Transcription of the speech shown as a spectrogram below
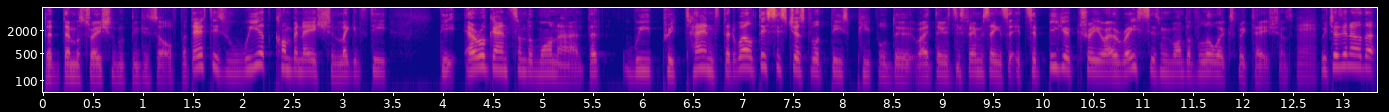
the demonstration would be dissolved. But there's this weird combination, like it's the the arrogance on the one hand that we pretend that well this is just what these people do right there's this mm-hmm. famous saying it's, it's a bigotry or a racism one of low expectations mm. which is you know the,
